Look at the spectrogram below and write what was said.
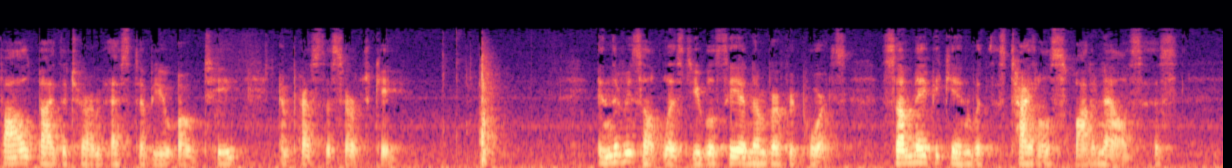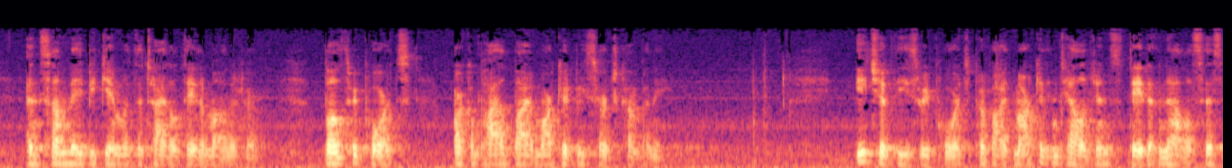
followed by the term SWOT, and press the search key. In the result list, you will see a number of reports. Some may begin with the title SWOT Analysis, and some may begin with the title Datamonitor. Both reports are compiled by a market research company. Each of these reports provide market intelligence, data analysis,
